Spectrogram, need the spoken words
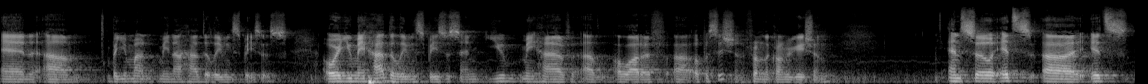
and um, but you might, may not have the living spaces. Or you may have the living spaces and you may have a, a lot of uh, opposition from the congregation. And so it's, uh, it's,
